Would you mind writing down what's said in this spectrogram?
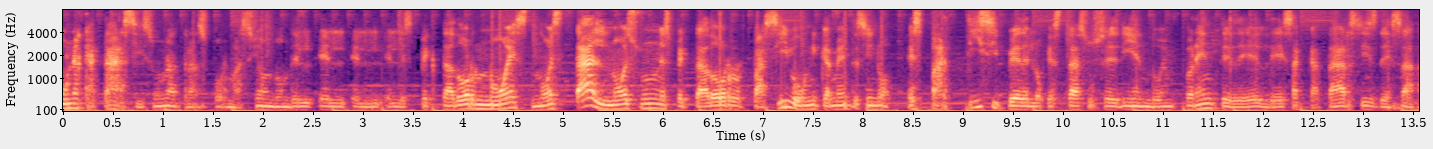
una catarsis, una transformación, donde el, espectador no es, no es tal, no es un espectador pasivo únicamente, sino es partícipe de lo que está sucediendo enfrente de él, de esa catarsis, de, esa,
